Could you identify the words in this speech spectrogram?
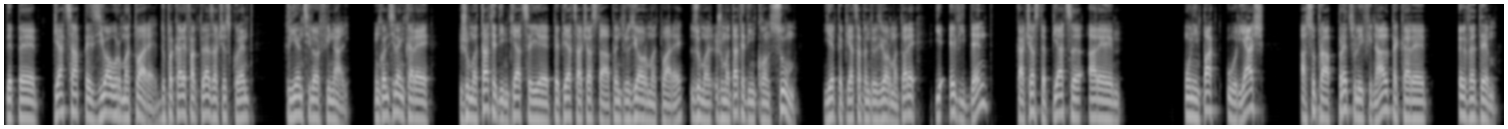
de pe piața pe ziua următoare, după care facturează acest curent clienților finali. În condițiile în care jumătate din piață e pe piața aceasta pentru ziua următoare, jumătate din consum e pe piața pentru ziua următoare, e evident că această piață are un impact uriaș asupra prețului final pe care îl vedem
